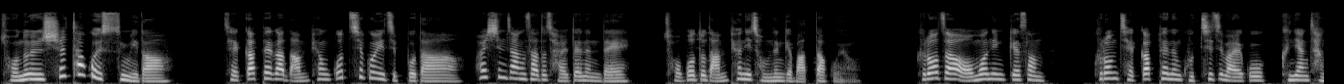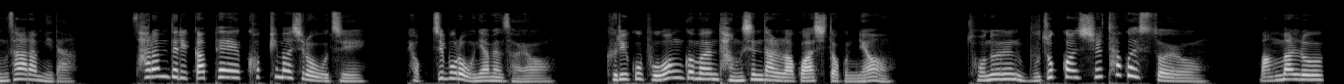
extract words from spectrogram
저는 싫다고 했습니다. 제 카페가 남편 꼬치구이 집보다 훨씬 장사도 잘 되는데 접어도 남편이 접는 게 맞다고요. 그러자 어머님께선 그럼 제 카페는 고치지 말고 그냥 장사하랍니다. 사람들이 카페에 커피 마시러 오지 보러 오냐면서요. 그리고 보험금은 당신 달라고 하시더군요. 저는 무조건 싫다고 했어요. 막말로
